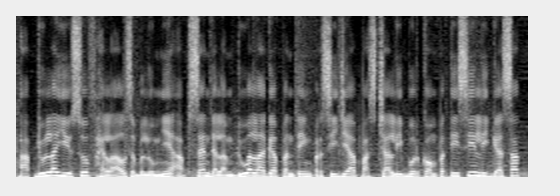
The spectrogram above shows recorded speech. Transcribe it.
Abdullah Yusuf Helal sebelumnya absen dalam dua laga penting Persija pasca libur kompetisi Liga 1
